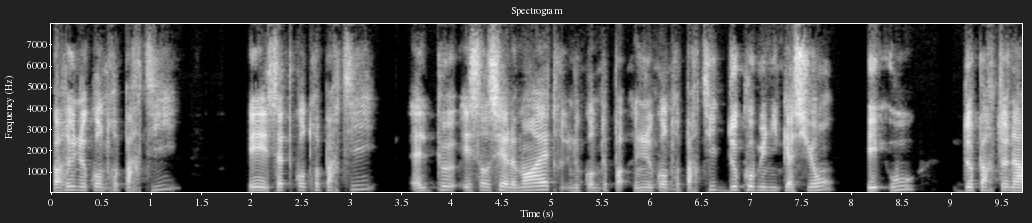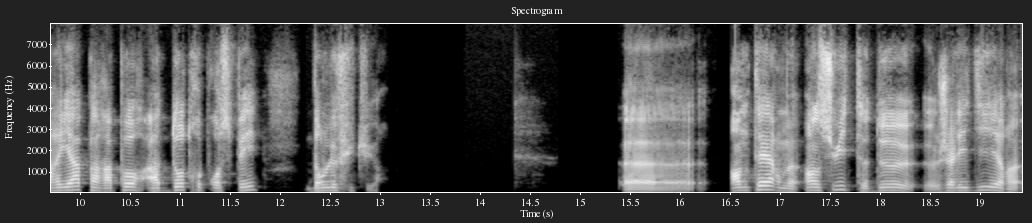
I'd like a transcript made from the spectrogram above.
par une contrepartie et cette contrepartie, elle peut essentiellement être une, contrepartie de communication et ou de partenariat par rapport à d'autres prospects dans le futur. Euh, en termes ensuite de, euh, j'allais dire,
